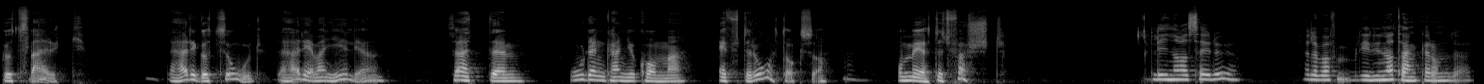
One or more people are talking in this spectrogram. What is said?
Guds verk. Det här är Guds ord. Det här är evangelium. Så att, um, orden kan ju komma efteråt också. Och mötet först. Lina, vad säger du? Eller vad blir dina tankar om det där?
